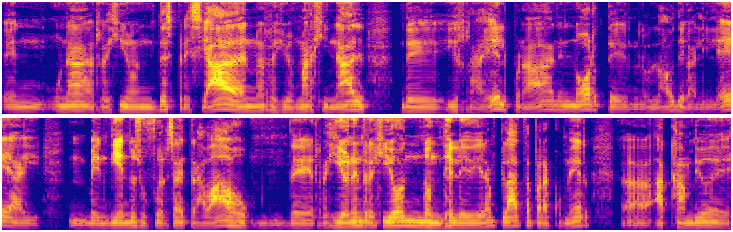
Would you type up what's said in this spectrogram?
en una región despreciada, en una región marginal de Israel, por allá en el norte, en los lados de Galilea, y vendiendo su fuerza de trabajo de región en región donde le dieran plata para comer uh, a cambio de,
